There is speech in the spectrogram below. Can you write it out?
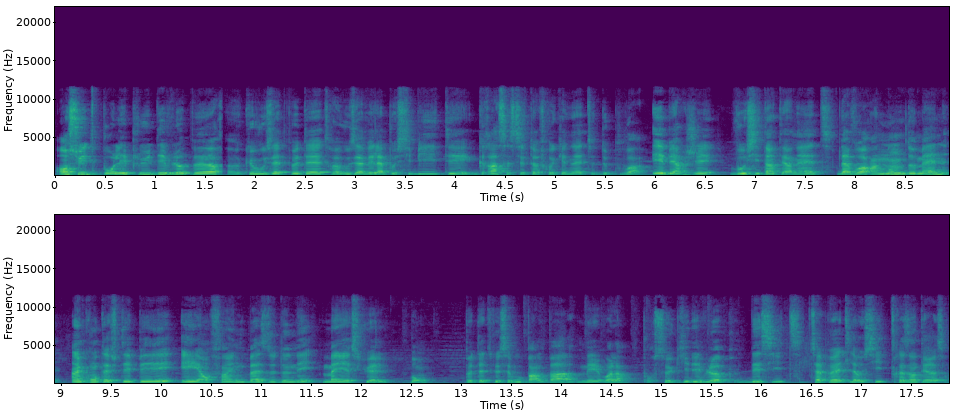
Ensuite, pour les plus développeurs euh, que vous êtes peut-être, vous avez la possibilité, grâce à cette offre Canet, de pouvoir héberger vos sites internet, d'avoir un nom de domaine, un compte FTP et enfin une base de données MySQL. Bon, Peut-être que ça vous parle pas, mais voilà, pour ceux qui développent des sites, ça peut être là aussi très intéressant.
